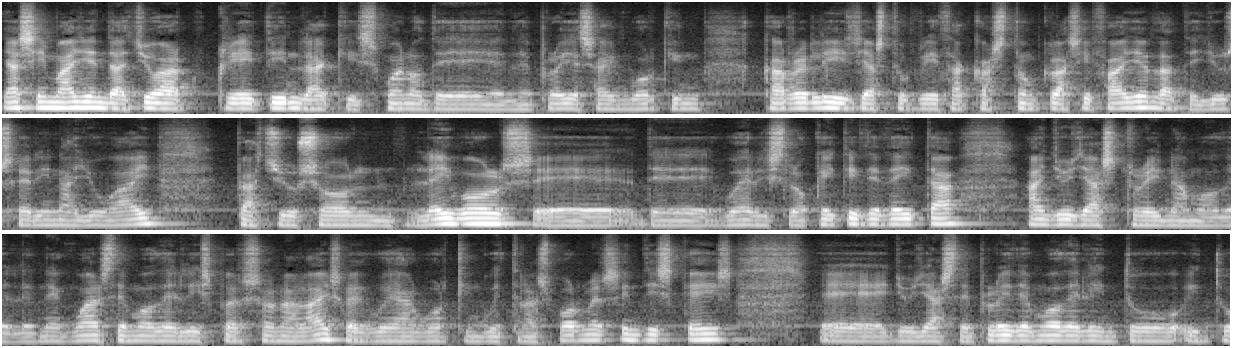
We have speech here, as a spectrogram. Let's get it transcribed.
just imagine that you are creating like it's one of the, the projects I'm working currently is just to create a custom classifier that the user in a UI but you some labels, uh, the where is located the data, and you just train a model. And then once the model is personalized, like we are working with transformers in this case, uh, you just deploy the model into into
